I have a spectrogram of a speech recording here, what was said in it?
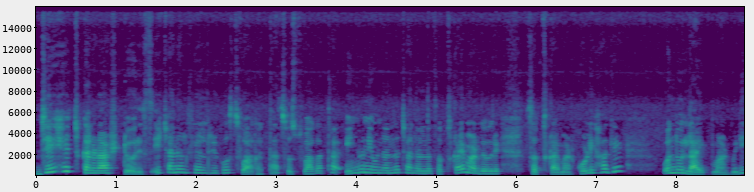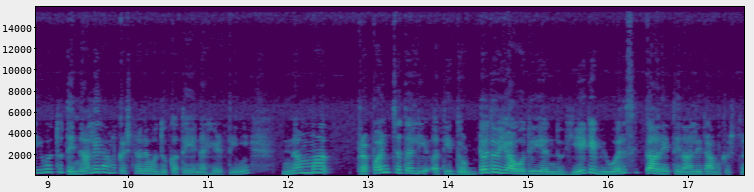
ಜೆ ಹೆಚ್ ಕನ್ನಡ ಸ್ಟೋರೀಸ್ ಈ ಚಾನಲ್ಗೆ ಎಲ್ರಿಗೂ ಸ್ವಾಗತ. ಸುಸ್ವಾಗತ. ಇನ್ನು ನೀವು ನನ್ನ ಚಾನಲ್ನ ಸಬ್ಸ್ಕ್ರೈಬ್ ಮಾಡಿದ್ರೆ ಸಬ್ಸ್ಕ್ರೈಬ್ ಮಾಡ್ಕೊಳ್ಳಿ. ಹಾಗೆ ಒಂದು ಲೈಕ್ ಮಾಡಿಬಿಡಿ. ಇವತ್ತು ತೆನ್ನಾಲಿ ರಾಮಕೃಷ್ಣನ ಒಂದು ಕಥೆಯನ್ನು ಹೇಳ್ತೀನಿ. ನಮ್ಮ ಪ್ರಪಂಚದಲ್ಲಿ ಅತಿ ದೊಡ್ಡದು ಯಾವುದು ಎಂದು ಹೇಗೆ ವಿವರಿಸಿದ್ದಾನೆ ತೆನಾಲಿ ರಾಮಕೃಷ್ಣ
